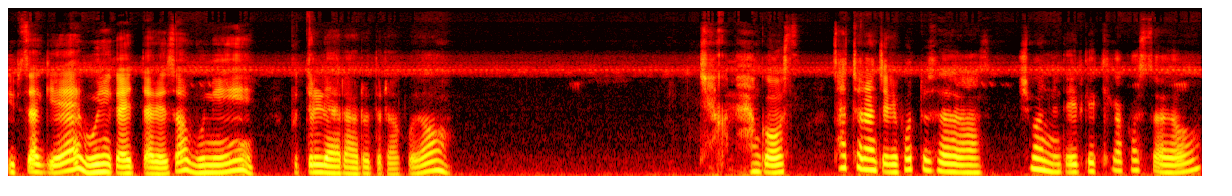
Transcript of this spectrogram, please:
잎사귀에 무늬가 있다 그래서 무늬 붙들레라 그러더라고요. 자그마한 거 4천원짜리 포토사 심었는데 이렇게 키가 컸어요.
